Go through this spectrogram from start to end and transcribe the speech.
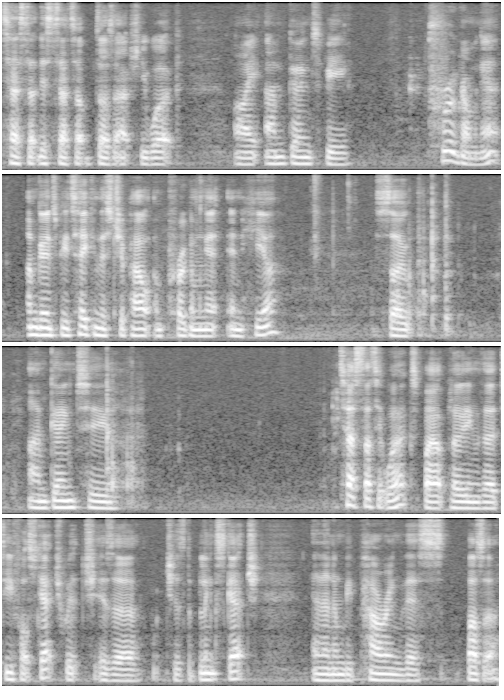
test that this setup does actually work, I am going to be programming it. I'm going to be taking this chip out and programming it in here. So I'm going to test that it works by uploading the default sketch, which is a which is the blink sketch, and then I'm going to be powering this buzzer.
